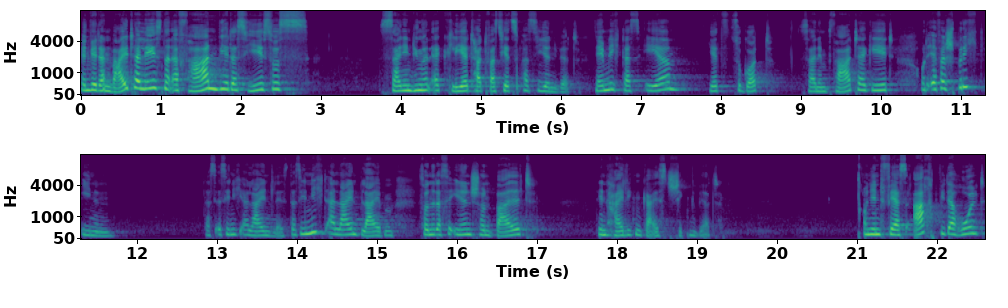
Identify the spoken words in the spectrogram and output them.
Wenn wir dann weiterlesen, dann erfahren wir, dass Jesus seinen Jüngern erklärt hat, was jetzt passieren wird. Nämlich, dass er jetzt zu Gott, seinem Vater geht und er verspricht ihnen, dass er sie nicht allein lässt, dass sie nicht allein bleiben, sondern dass er ihnen schon bald den Heiligen Geist schicken wird. Und in Vers 8 wiederholt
